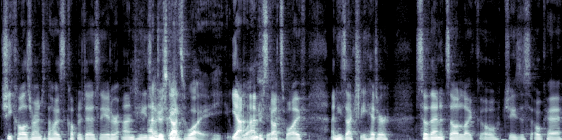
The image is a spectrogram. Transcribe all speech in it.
she calls around to the house a couple of days later, and he's Andrew actually- Scott's wife. yeah, wife, Andrew Scott's wife, and he's actually hit her. So then it's all like, oh Jesus, okay.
